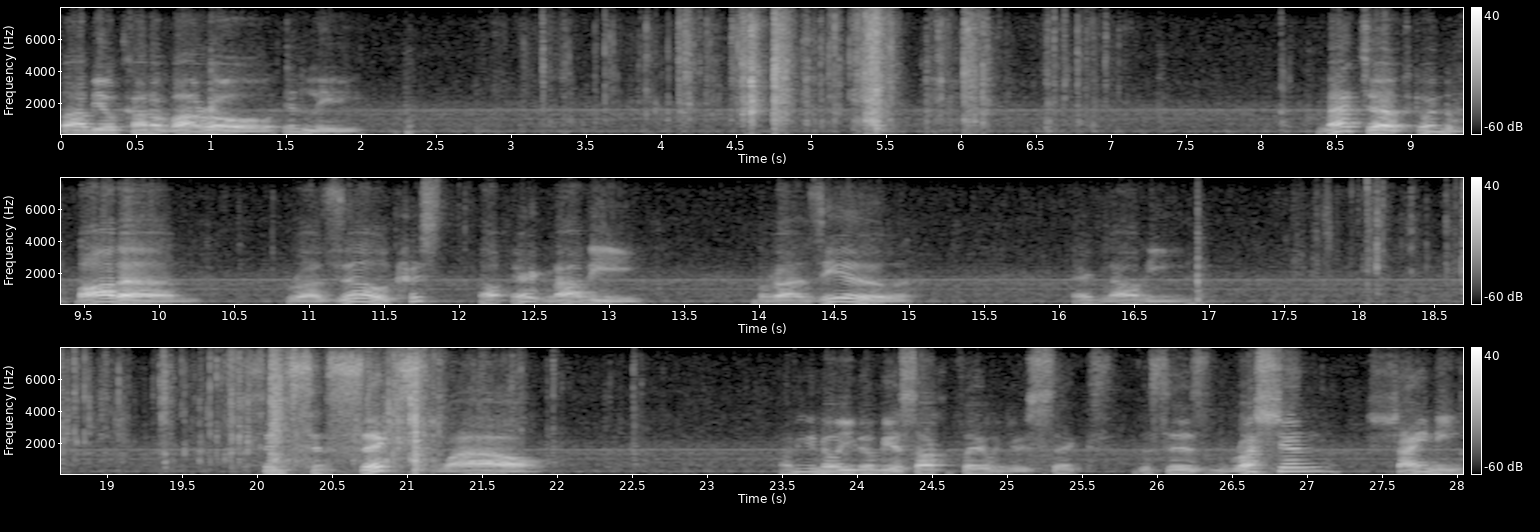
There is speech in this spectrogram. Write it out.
Fabio Cannavaro, Italy. Matchups going to bottom. Brazil, Chris, oh, Eric Navi. Brazil. Eric Navi. Since six? Wow. How do you know you're going to be a soccer player when you're six? This is Russian Shiny.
